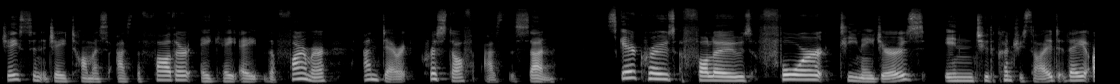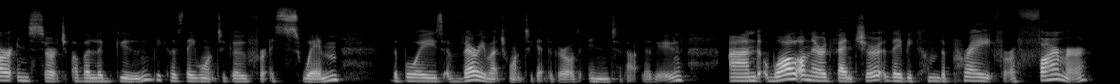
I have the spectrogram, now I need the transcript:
Jason J. Thomas as the father, aka the farmer, and Derek Christoph as the son. Scarecrows follows four teenagers into the countryside. They are in search of a lagoon because they want to go for a swim. The boys very much want to get the girls into that lagoon. And while on their adventure, they become the prey for a farmer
